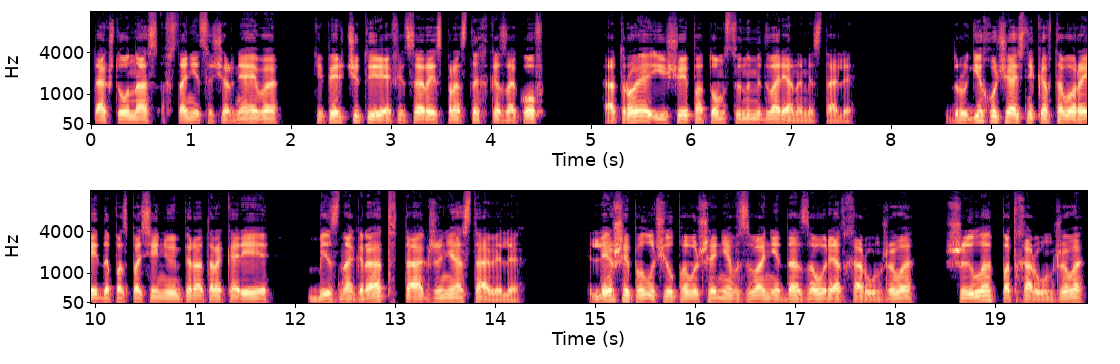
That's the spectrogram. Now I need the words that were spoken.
так что у нас в станице Черняева Теперь четыре офицера из простых казаков а трое еще и потомственными дворянами стали. Других участников того рейда по спасению императора Кореи без наград также не оставили. Леший получил повышение в звании до зауряд Харунжева, Шила, Подхарунжева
